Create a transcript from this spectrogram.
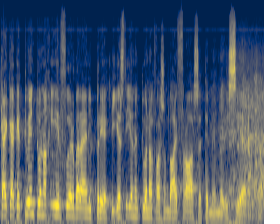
Kyk, ek het 22 uur voorberei aan die preek. Die eerste 21 was om daai frase te memoriseer. Okay?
